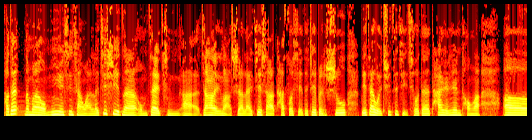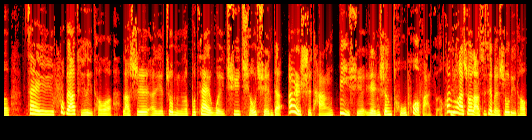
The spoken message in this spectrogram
好的，那么我们音乐欣赏完了，继续呢，我们再请啊张爱玲老师啊来介绍他所写的这本书《别再委屈自己，求得他人认同》啊。呃，在副标题里头哦，老师呃也注明了不再委曲求全的二十堂必学人生突破法则。换句话说，老师这本书里头，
